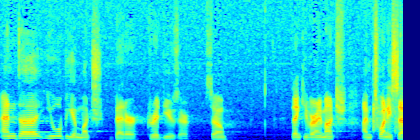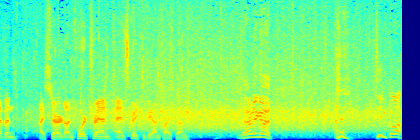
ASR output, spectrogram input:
And uh, you will be a much better grid user. So thank you very much. I'm 27. I started on Fortran, and it's great to be on Python. Very good. Team Coala.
